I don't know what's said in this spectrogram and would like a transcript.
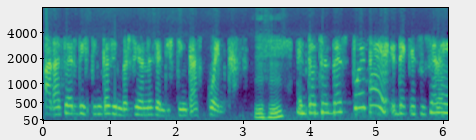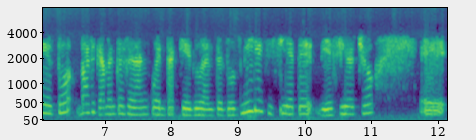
para hacer distintas inversiones en distintas cuentas. Entonces, después de, que sucede esto, básicamente se dan cuenta que durante 2017-18 eh,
